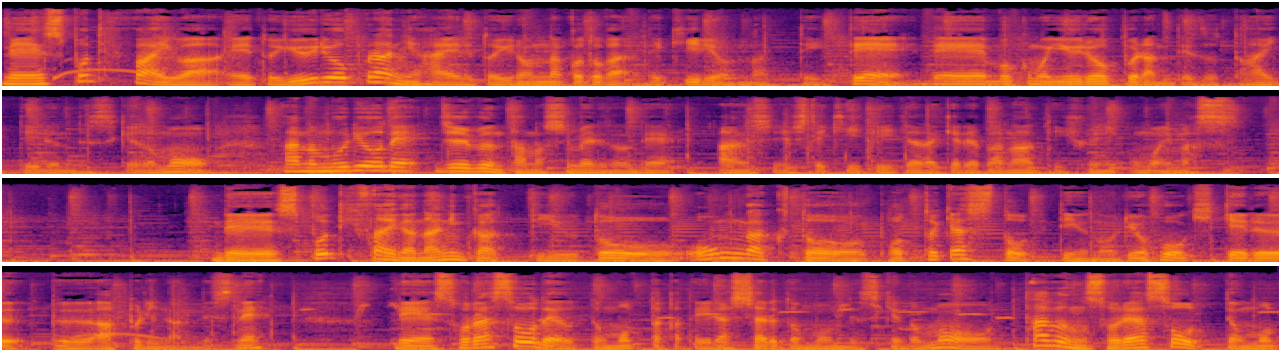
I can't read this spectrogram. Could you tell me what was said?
で、Spotify は、えっ、と、有料プランに入るといろんなことができるようになっていて、で、僕も有料プランでずっと入っているんですけども、あの、無料で十分楽しめるので、安心して聞いていただければなというふうに思います。で、Spotify が何かっていうと、音楽とポッドキャストっていうのを両方聴けるアプリなんですね。で、そりゃそうだよって思った方いらっしゃると思うんですけども、多分そりゃそうって思っ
